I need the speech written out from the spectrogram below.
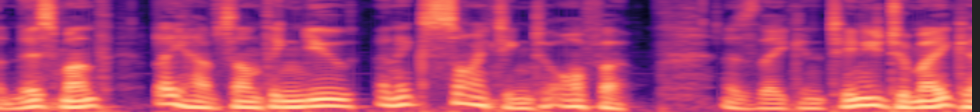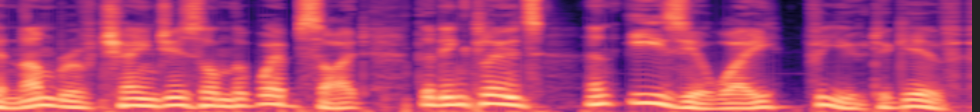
And this month they have something new and exciting to offer, as they continue to make a number of changes on the website that includes an easier way for you to give.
